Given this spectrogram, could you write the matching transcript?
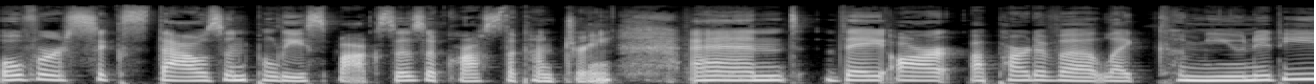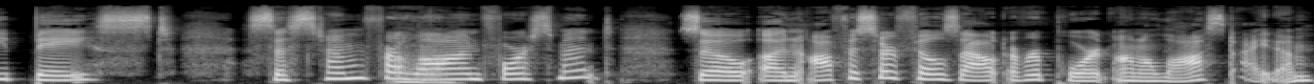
over 6,000 police boxes across the country. And they are a part of a like community based system for Uh-huh. law enforcement. So an officer fills out a report on a lost item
